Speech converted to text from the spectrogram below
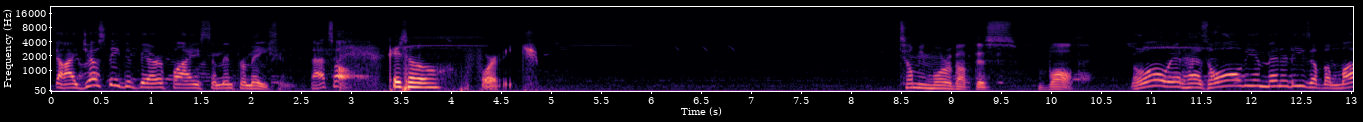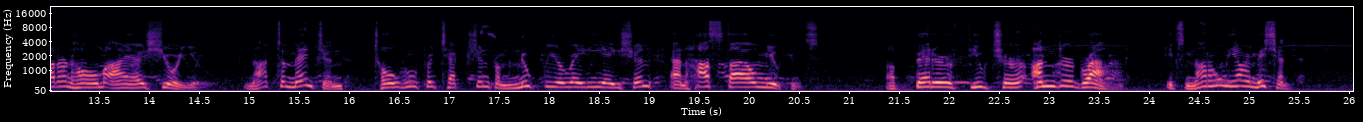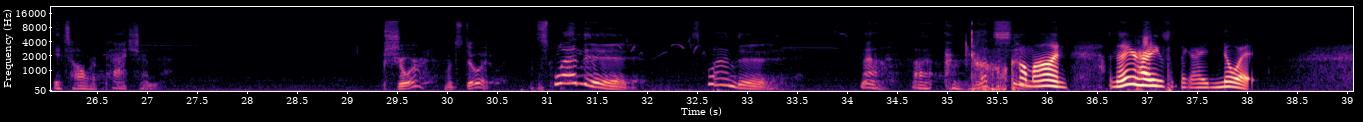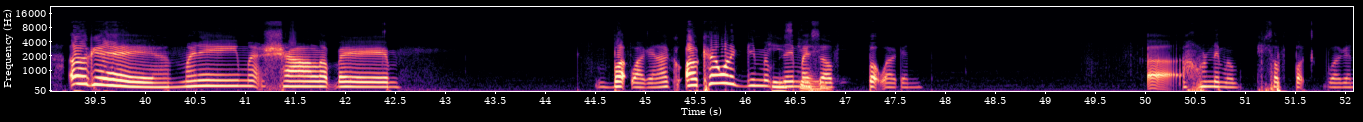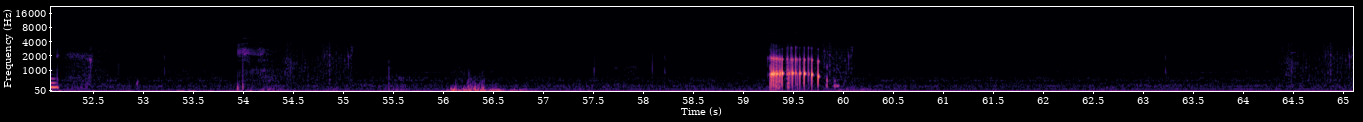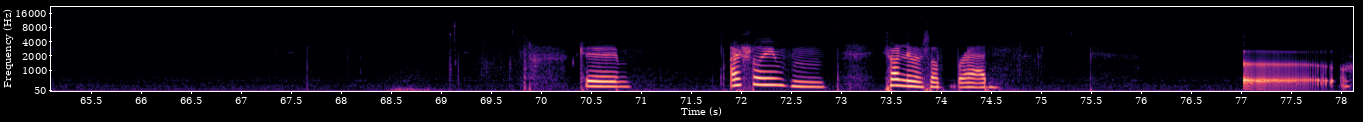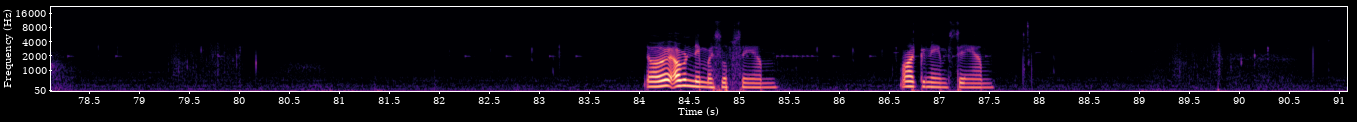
annihilation. I just need to verify some information. That's all. Okay, so four of each. Tell me more about this vault. Oh, it has all the amenities of the modern home, I assure you. Not to mention total protection from nuclear radiation and hostile mutants. A better future underground. It's not only our mission, it's our passion. Sure, let's do it. Splendid! Splendid. Now, uh, let's see. Come on. I know you're hiding something. I know it. Okay, my name shall be Buttwagon. I, I kind of want to name, gay. myself Buttwagon. Uh, I want to name myself Buttwagon. Uh, Okay. Actually, hmm. Kind to name myself Brad. Uh. No, I'm gonna name myself Sam. I like the name Sam.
